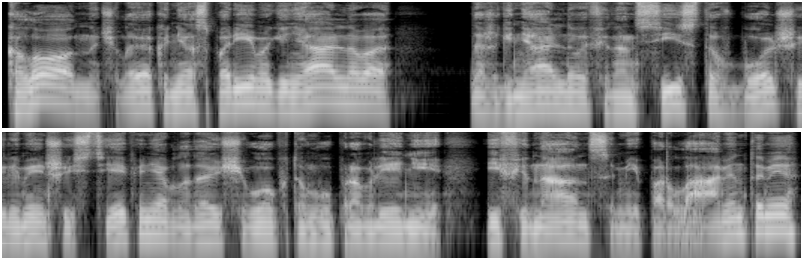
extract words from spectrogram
Колонна, человека неоспоримо гениального — даже гениального финансиста в большей или меньшей степени, обладающего опытом в управлении и финансами, и парламентами,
